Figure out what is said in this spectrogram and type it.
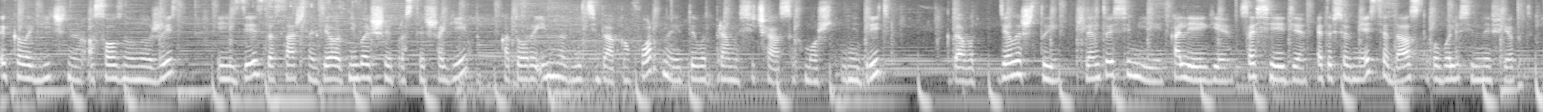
экологичную, осознанную жизнь, и здесь достаточно делать небольшие простые шаги, которые именно для тебя комфортны, и ты вот прямо сейчас их можешь внедрить когда вот делаешь ты, член твоей семьи, коллеги, соседи, это все вместе даст такой более сильный эффект.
